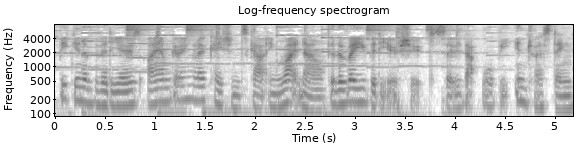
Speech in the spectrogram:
Speaking of the videos, I am going location scouting right now for the Rey video shoot, so that will be interesting.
